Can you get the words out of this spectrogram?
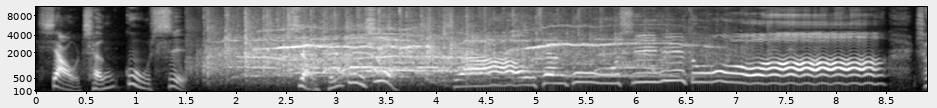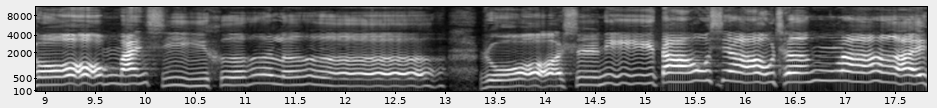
小城故事》。小城故事，小城故事多，充满喜和乐。若是你到小城来，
